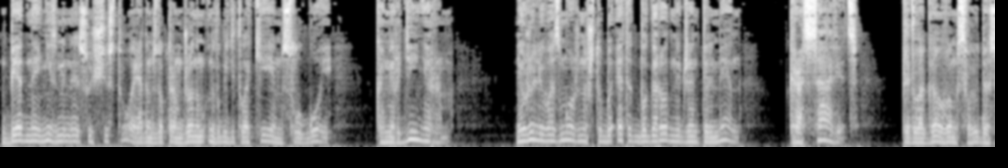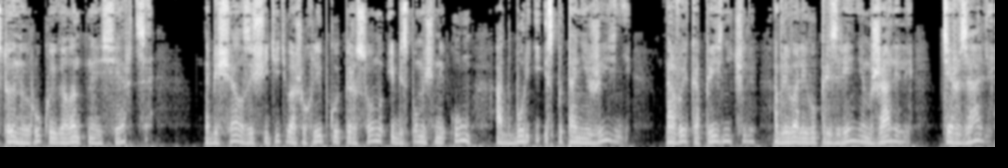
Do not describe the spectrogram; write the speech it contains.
бедное низменное существо. Рядом с доктором Джоном он выглядит лакеем, слугой, камердинером. Неужели возможно, чтобы этот благородный джентльмен, красавец, предлагал вам свою достойную руку и галантное сердце, обещал защитить вашу хлипкую персону и беспомощный ум от бурь и испытаний жизни, а вы капризничали, обливали его презрением, жалили, терзали.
